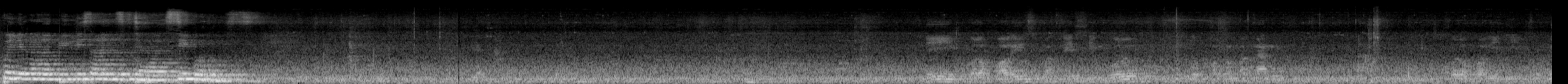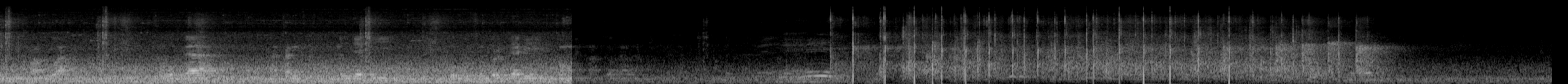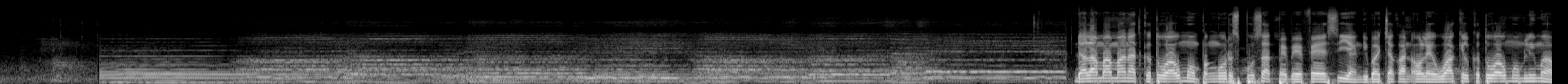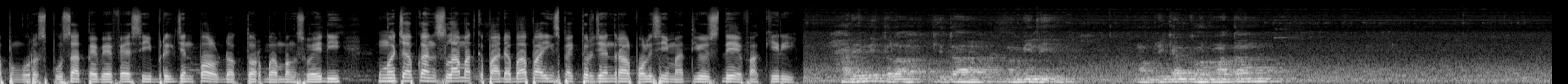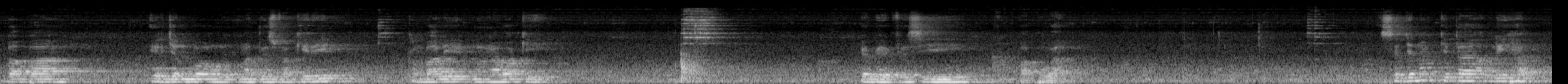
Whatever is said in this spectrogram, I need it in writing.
Penyerahan bingkisan secara simbolis. Ini bola Dalam amanat Ketua Umum Pengurus Pusat PBVSI yang dibacakan oleh Wakil Ketua Umum 5 Pengurus Pusat PBVSI Brigjen Pol Dr. Bambang Swedi mengucapkan selamat kepada Bapak Inspektur Jenderal Polisi Matius D. Fakiri. Hari ini telah kita memilih memberikan kehormatan Bapak Irjen Pol Matius Fakiri kembali mengawaki PBFSI Papua. Sejenak kita lihat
